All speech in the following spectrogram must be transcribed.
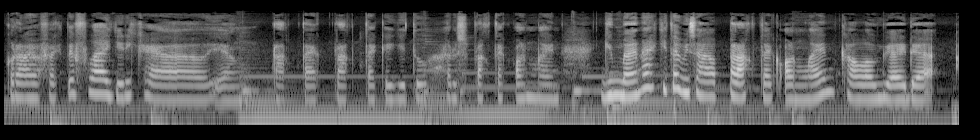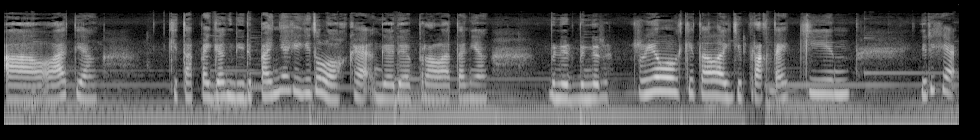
kurang efektif lah. Jadi kayak yang praktek-praktek kayak gitu harus praktek online. Gimana kita bisa praktek online kalau nggak ada alat yang kita pegang di depannya kayak gitu loh. Kayak nggak ada peralatan yang bener-bener real kita lagi praktekin. Jadi kayak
